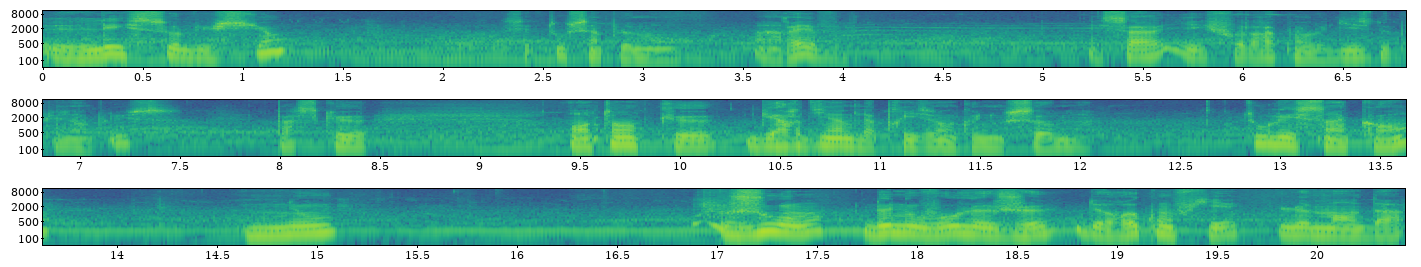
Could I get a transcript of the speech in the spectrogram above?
les solutions, c'est tout simplement un rêve. Et ça, il faudra qu'on le dise de plus en plus, parce que en tant que gardien de la prison que nous sommes, tous les cinq ans, nous jouons de nouveau le jeu de reconfier le mandat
